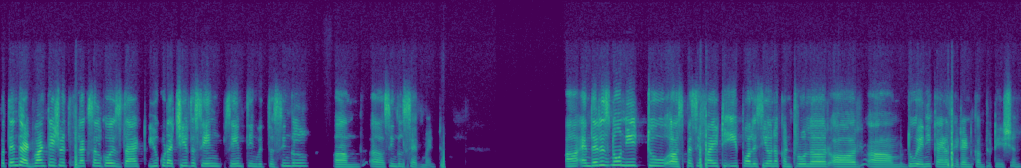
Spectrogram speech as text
But then the advantage with FlexAlgo is that you could achieve the same, same thing with the single um, single segment. Uh, and there is no need to uh, specify TE policy on a controller or um, do any kind of head-end computation.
